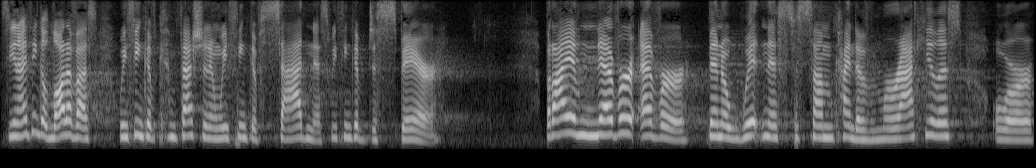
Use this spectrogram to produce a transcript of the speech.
See, and I think a lot of us, we think of confession and we think of sadness, we think of despair. But I have never, ever been a witness to some kind of miraculous or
